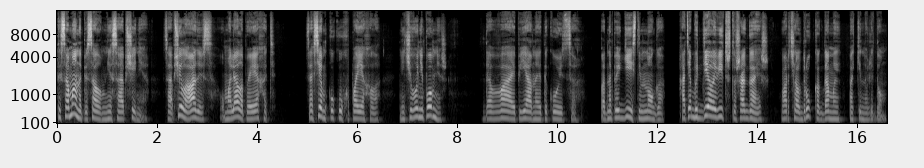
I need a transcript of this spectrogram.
«Ты сама написала мне сообщение. Сообщила адрес, умоляла приехать. Совсем кукуха поехала. Ничего не помнишь? Давай, пьяная ты курица, поднапрягись немного. Хотя бы делай вид, что шагаешь», — ворчал друг, когда мы покинули дом.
